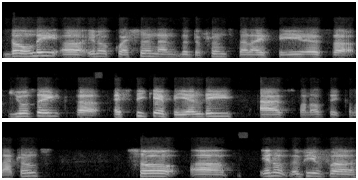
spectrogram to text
The only uh, you know question and the difference that I see is uh, using STK BLD as one of the collaterals. So you know if we've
